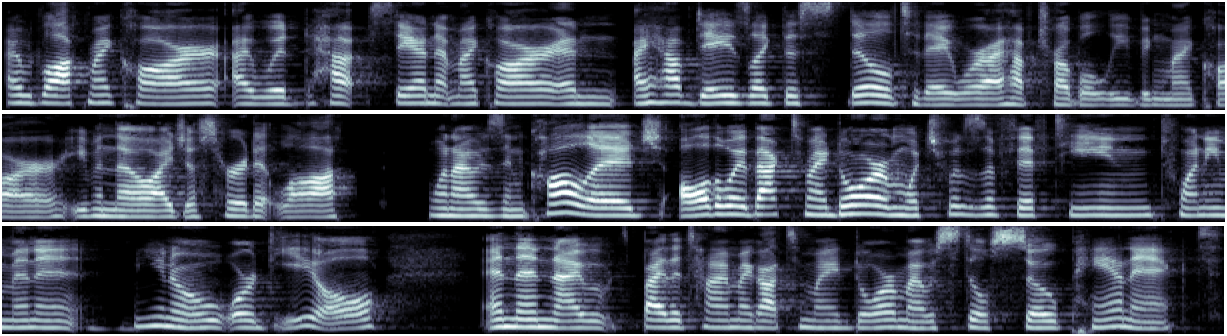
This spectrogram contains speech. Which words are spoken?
I would lock my car. I would ha- stand at my car. And I have days like this still today where I have trouble leaving my car, even though I just heard it lock when I was in college all the way back to my dorm, which was a 15, 20 minute, you know, ordeal. And then I, by the time I got to my dorm, I was still so panicked.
